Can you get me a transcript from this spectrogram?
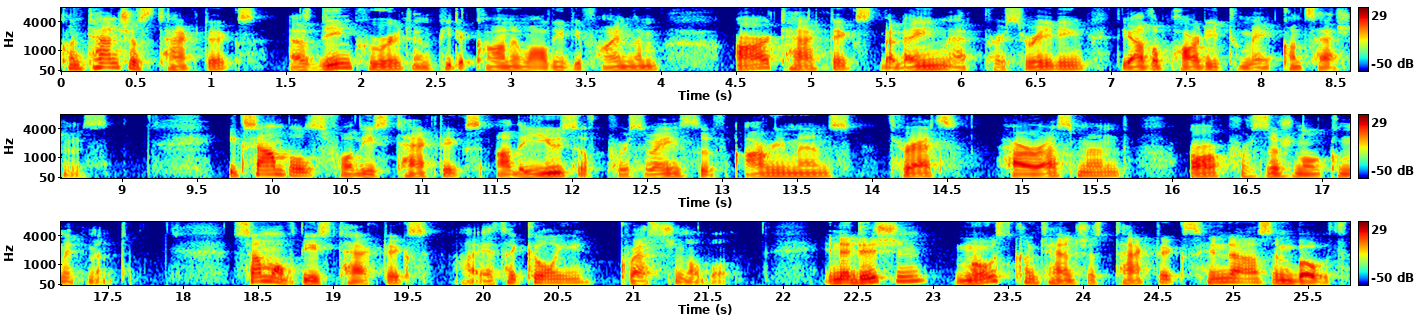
Contentious tactics, as Dean Pruitt and Peter Carnevale define them, are tactics that aim at persuading the other party to make concessions. Examples for these tactics are the use of persuasive arguments, threats, harassment or positional commitment. Some of these tactics are ethically questionable. In addition, most contentious tactics hinder us in both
